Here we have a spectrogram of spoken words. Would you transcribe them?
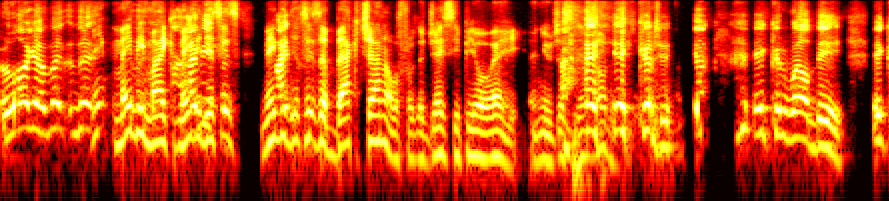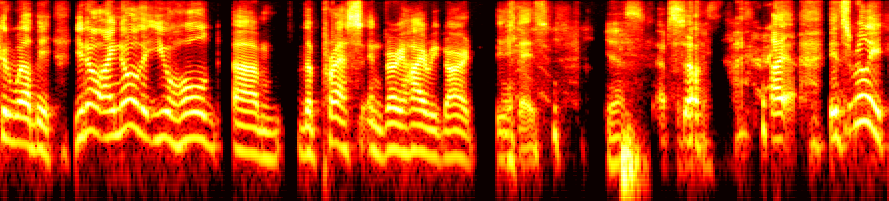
the, maybe Mike, maybe I mean, this is maybe I, this is a back channel for the JCPOA, and you just it could it could well be it could well be. You know, I know that you hold um, the press in very high regard these days. yes, absolutely. So, I, it's really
